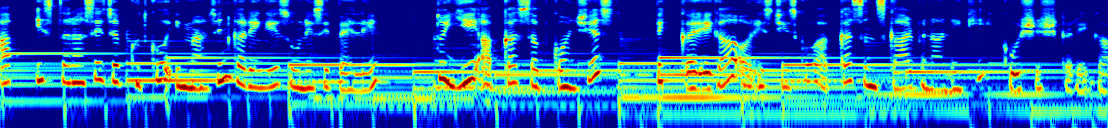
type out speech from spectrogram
आप इस तरह से जब खुद को इमेजिन करेंगे सोने से पहले तो ये आपका सबकॉन्शियस पिक करेगा और इस चीज़ को आपका संस्कार बनाने की कोशिश करेगा।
